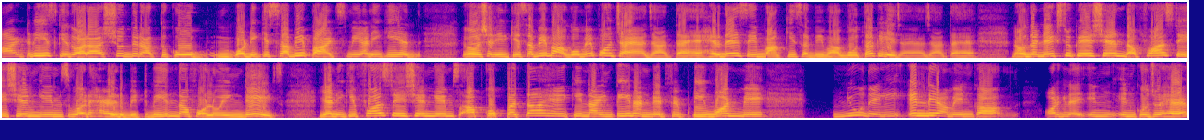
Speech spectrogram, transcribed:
आर्टरीज के द्वारा शुद्ध रक्त को बॉडी के सभी पार्ट्स में, यानी कि शरीर के सभी भागों में पहुँचाया जाता है। हृदय से बाकी सभी भागों तक ले जाया जाता है। Now the next question the first Asian Games were held between the following dates यानी कि फ़र्स्ट एशियन गेम्स आपको पता है कि 1951 में न्यू दिल्ली, इंडिया में इनका ऑर्गेनाइज इन, इनको जो है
